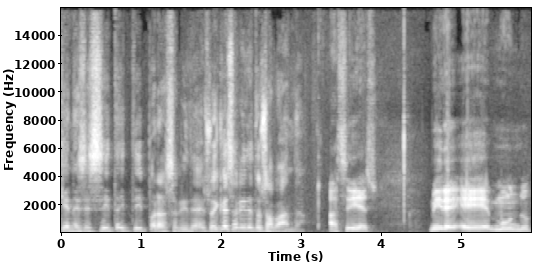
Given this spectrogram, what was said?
que necesita Haití para salir de eso. Hay que salir de toda esa banda. Así es. Mire, eh, Mundo,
